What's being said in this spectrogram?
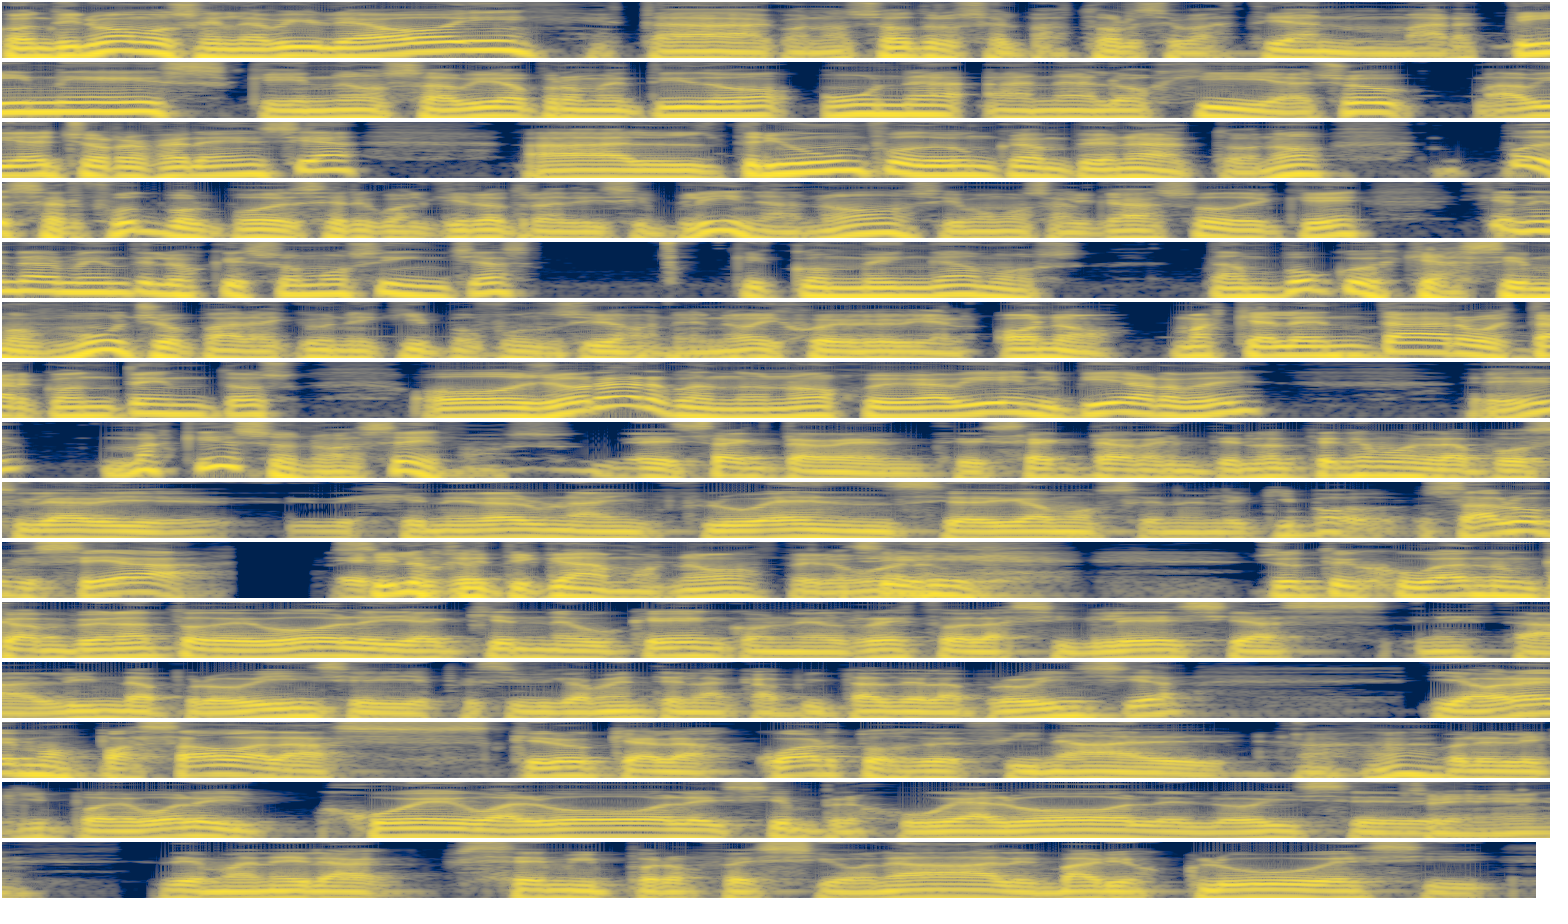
Continuamos en la Biblia hoy. Está con nosotros el pastor Sebastián Martínez, que nos había prometido una analogía. Yo había hecho referencia al triunfo de un campeonato, ¿no? Puede ser fútbol, puede ser cualquier otra disciplina, ¿no? Si vamos al caso de que generalmente los que somos hinchas, que convengamos, tampoco es que hacemos mucho para que un equipo funcione, ¿no? Y juegue bien, o no. Más que alentar o estar contentos, o llorar cuando no juega bien y pierde, ¿Eh? Más que eso no hacemos. Exactamente, exactamente. No tenemos la posibilidad de, generar una influencia, digamos, en el equipo, salvo que sea... Sí los criticamos, ¿no? Pero bueno. Sí, yo estoy jugando un campeonato de vóley aquí en Neuquén con el resto de las iglesias en esta linda provincia y específicamente en la capital de la provincia. Y ahora hemos pasado a las, creo que a las cuartos de final con el equipo de vóley. Juego al vóley, siempre jugué al vóley, lo hice... Sí de manera semiprofesional en varios clubes y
